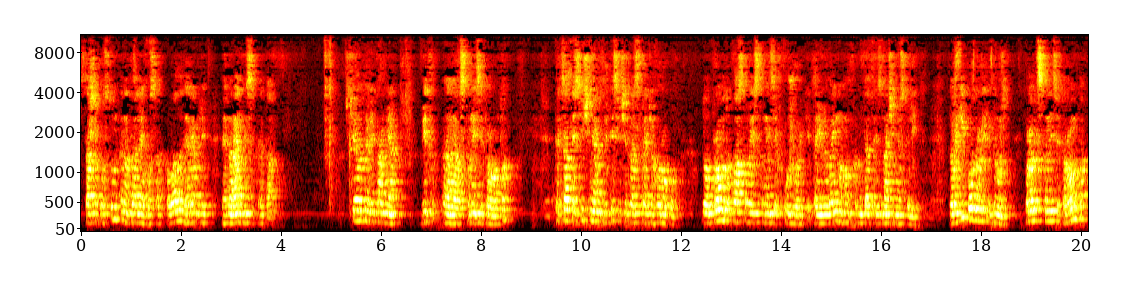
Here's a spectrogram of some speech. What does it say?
старша пластунка Наталія Посадковали, Гереблі, генеральний секретар. Ще одне вітання від е, станиці Торонто. 30 січня 2023 року до проводу пластової станиці в Ужгороді та ювілейного комітету відзначення століття. Дорогі подруги і друзі, провід станиці Торонто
